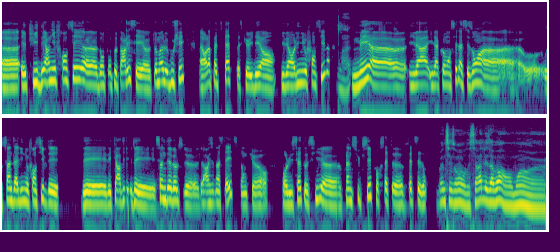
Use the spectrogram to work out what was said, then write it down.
Euh, et puis dernier Français euh, dont on peut parler, c'est euh, Thomas Le Boucher. Alors là, pas de stats parce qu'il est en il est en ligne offensive, Ouais. mais euh, il a il a commencé la saison à- au, au sein de la ligne offensive des des, des, Cardi des Sun Devils de, de Arizona State. Donc, euh, on lui souhaite aussi euh, plein de succès pour cette, euh, cette saison. Bonne saison. On essaiera de les avoir, au moins euh,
